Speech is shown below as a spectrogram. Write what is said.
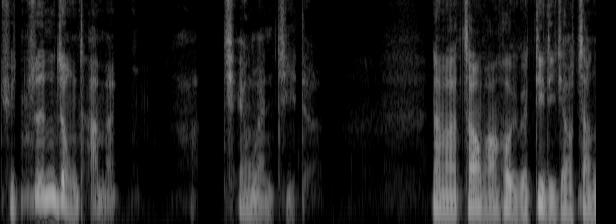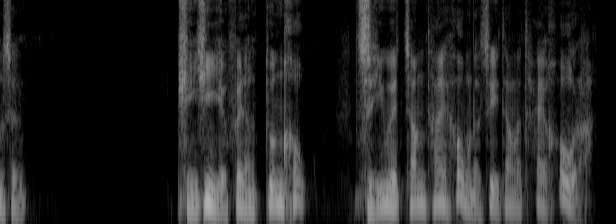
去尊重他们，千万记得。那么张皇后有个弟弟叫张生，品性也非常敦厚，只因为张太后呢自己当了太后了，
